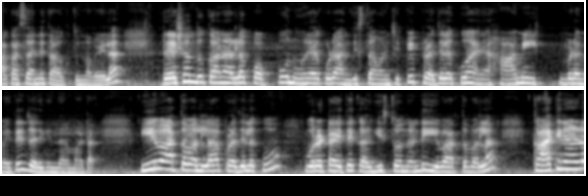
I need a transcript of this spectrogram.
ఆకాశాన్ని తాకుతున్న వేళ రేషన్ దుకాణాల్లో పప్పు నూనె కూడా అందిస్తామని చెప్పి ప్రజలకు ఆయన హామీ ఇవ్వడం అయితే జరిగిందనమాట ఈ వార్త వల్ల ప్రజలకు ఉరట అయితే కలిగిస్తోందండి. ఈ వార్త వల్ల కాకినాడ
